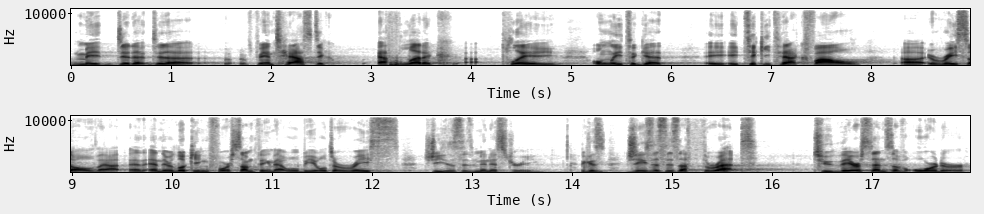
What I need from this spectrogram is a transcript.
made, did, a, did a fantastic athletic play only to get a, a ticky tack foul uh, erase all of that. And, and they're looking for something that will be able to erase Jesus' ministry. Because Jesus is a threat to their sense of order,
